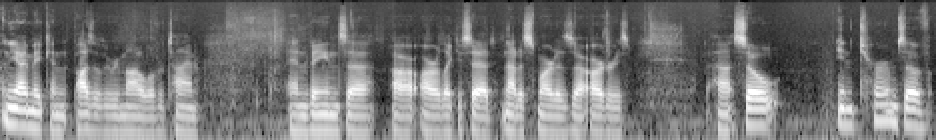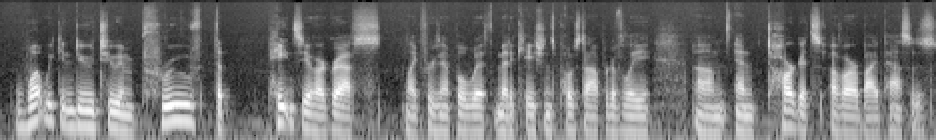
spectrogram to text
And the IMA can positively remodel over time. And veins uh, are, are, like you said, not as smart as uh, arteries. Uh, so, in terms of what we can do to improve the patency of our grafts, like for example with medications postoperatively um, and targets of our bypasses.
